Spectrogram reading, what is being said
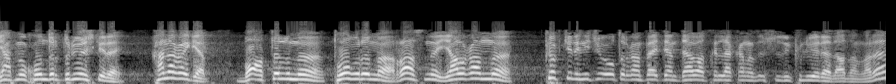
Gapni qo'ndirib turaverish kerak. Qanaqa gap? Botilmi to'g'rimi rostmi yolg'onmi? Ko'pchilik necha o'tirgan paytda ham da'vat qilayotganingizda ustidan kulaveradi odamlar a?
